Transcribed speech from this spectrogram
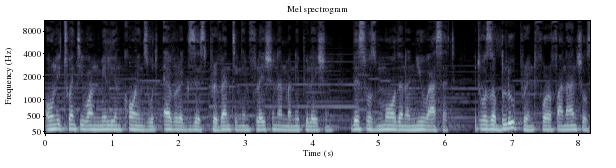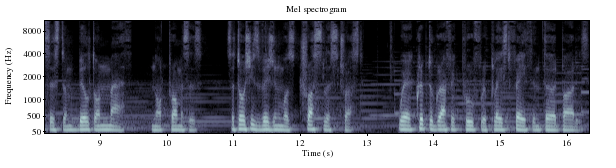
Only 21 million coins would ever exist, preventing inflation and manipulation. This was more than a new asset. It was a blueprint for a financial system built on math, not promises. Satoshi's vision was trustless trust, where cryptographic proof replaced faith in third parties.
